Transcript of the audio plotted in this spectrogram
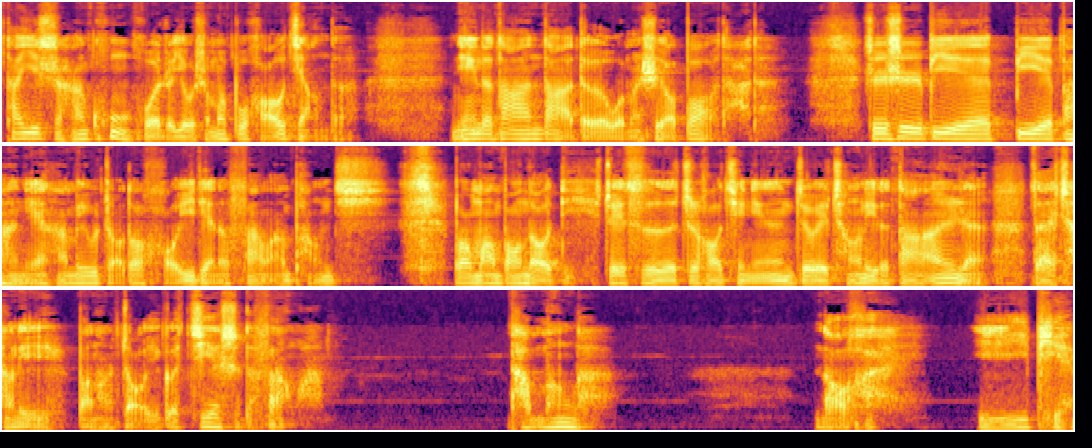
他一时还困惑着，有什么不好讲的？您的大恩大德，我们是要报答的。只是毕业毕业半年，还没有找到好一点的饭碗捧起，帮忙帮到底。这次只好请您这位城里的大恩人，在城里帮他找一个结实的饭碗。他懵了，脑海一片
